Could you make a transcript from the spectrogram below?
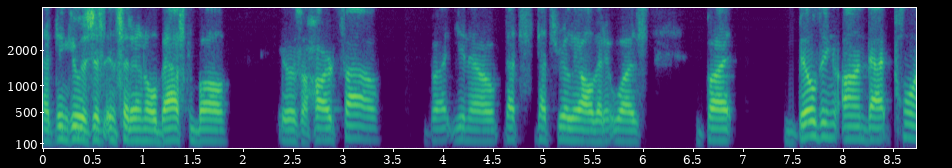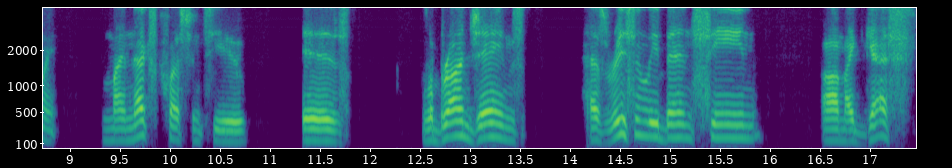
I think it was just incidental basketball. It was a hard foul, but you know that's that's really all that it was. But building on that point, my next question to you is: LeBron James has recently been seen, um, I guess,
